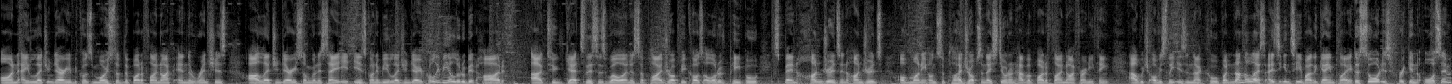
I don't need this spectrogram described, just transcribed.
on a legendary because most of the butterfly knife and the wrenches are legendary. So I'm going to say it is going to be legendary. Probably be a little bit hard uh, to get this as well in a supply drop because a lot of people spend hundreds and hundreds of money on supply drops and they still don't have a butterfly knife or anything, uh, which obviously isn't that cool. But nonetheless, as you can see by the gameplay, the sword is freaking awesome.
